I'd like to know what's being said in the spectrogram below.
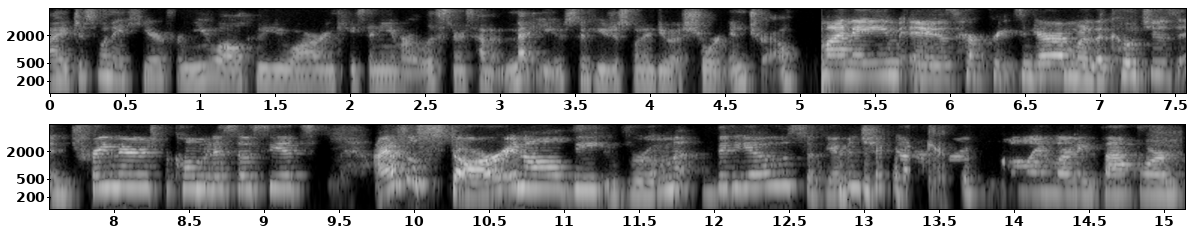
I just want to hear from you all who you are in case any of our listeners haven't met you. So, if you just want to do a short intro. My name is Harpreet Singera. I'm one of the coaches and trainers for Coleman Associates. I also star in all the Vroom videos. So, if you haven't checked out our online learning platform,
